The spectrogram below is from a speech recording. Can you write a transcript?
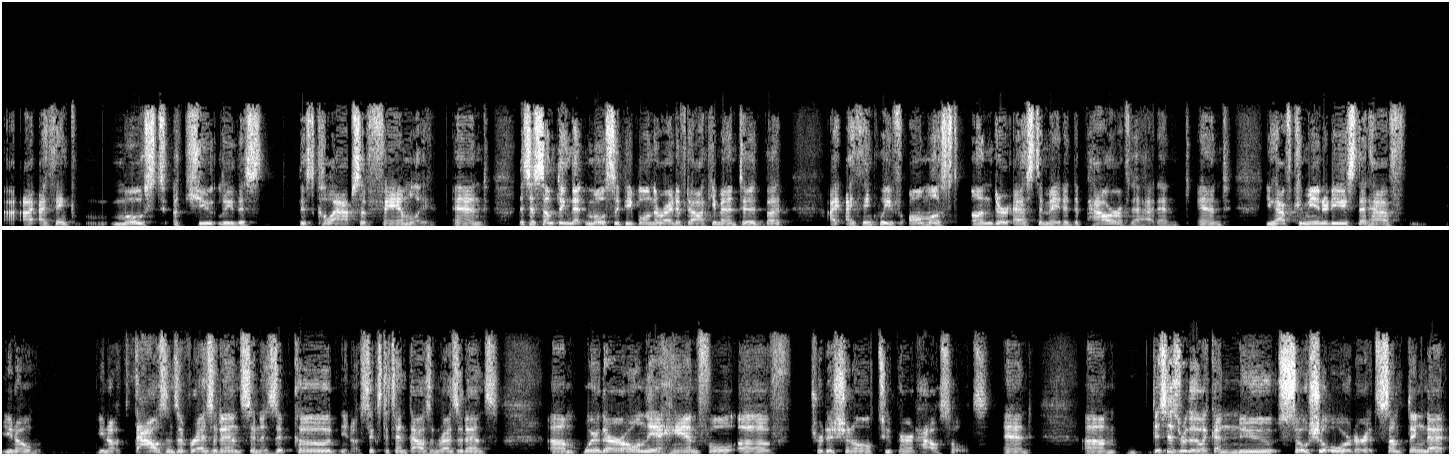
I think, most acutely this this collapse of family, and this is something that mostly people on the right have documented, but I, I, think we've almost underestimated the power of that. And and you have communities that have you know you know thousands of residents in a zip code, you know six to ten thousand residents, um, where there are only a handful of traditional two parent households, and um, this is really like a new social order. It's something that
